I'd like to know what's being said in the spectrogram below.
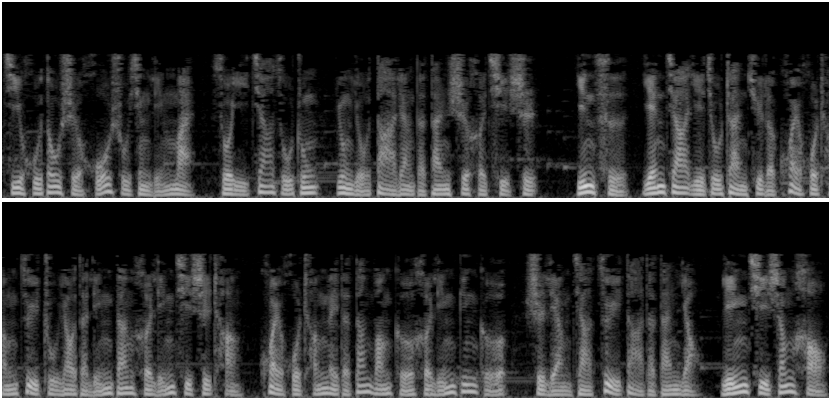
几乎都是火属性灵脉，所以家族中拥有大量的丹师和气师，因此严家也就占据了快活城最主要的灵丹和灵气市场。快活城内的丹王阁和灵兵阁是两家最大的丹药、灵气商号，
